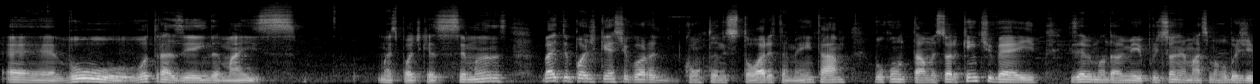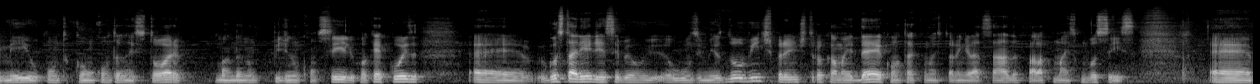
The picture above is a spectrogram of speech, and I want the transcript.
É, vou, vou trazer ainda mais mais podcasts essa semanas. Vai ter podcast agora contando história também, tá? Vou contar uma história. Quem tiver aí, quiser me mandar um e-mail para insoniamáxima.gmail.com contando a história, mandando, pedindo um conselho, qualquer coisa. É, eu gostaria de receber um, alguns e-mails do ouvinte para a gente trocar uma ideia, contar aqui uma história engraçada, falar mais com vocês. É,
